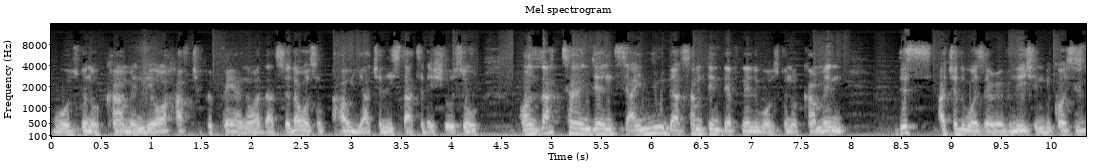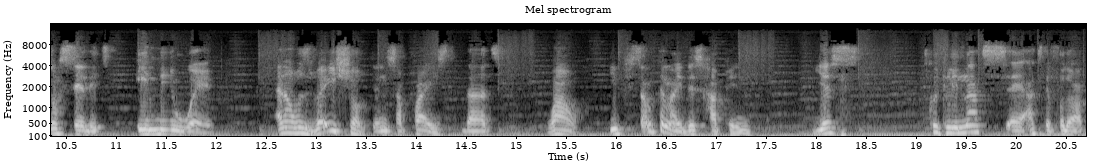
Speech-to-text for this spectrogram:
was going to come and they all have to prepare and all that. So that was how he actually started the show. So on that tangent, I knew that something definitely was going to come and this actually was a revelation because he's not said it anywhere. And I was very shocked and surprised that, wow, if something like this happened, yes, quickly Nats uh, asked the follow up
